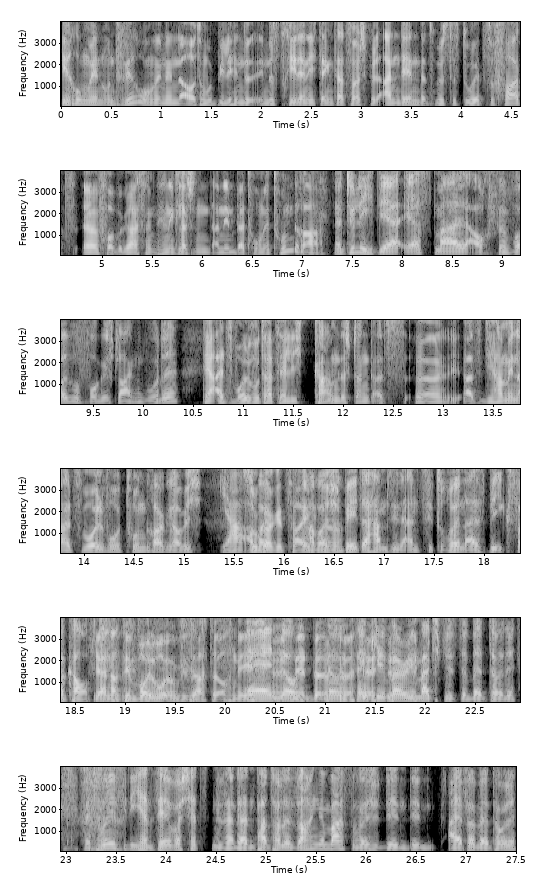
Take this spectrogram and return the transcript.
Irrungen und Wirrungen in der Automobilindustrie, denn ich denke da zum Beispiel an den, das müsstest du jetzt sofort äh, vor Begeisterung in die Hände klatschen, an den Bertone Tundra. Natürlich, der erstmal auch für Volvo vorgeschlagen wurde. Der als Volvo tatsächlich kam, das stand als, äh, also die haben ihn als Volvo Tundra, glaube ich, ja, sogar aber, gezeigt. Aber ne? später haben sie ihn an Citroën als BX verkauft. Ja, nachdem Volvo irgendwie sagte, ach nee. äh, no, no, thank you very much, Mr. Bertone. Bertone finde ich einen sehr überschätzten Designer. Der hat ein paar tolle Sachen gemacht, zum Beispiel den, den Alpha Bertone,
